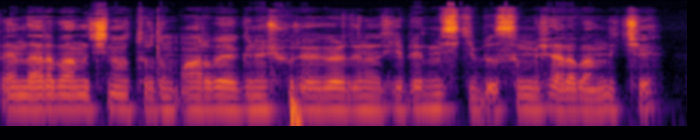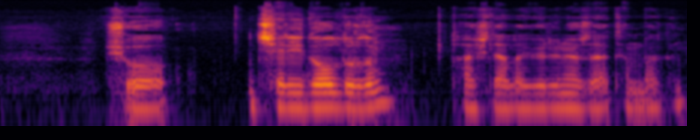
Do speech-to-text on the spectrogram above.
Ben de arabanın içine oturdum. Arabaya güneş vuruyor gördüğünüz gibi. Mis gibi ısınmış arabanın içi. Şu içeriği doldurdum. Taşlarla görünüyor zaten bakın.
